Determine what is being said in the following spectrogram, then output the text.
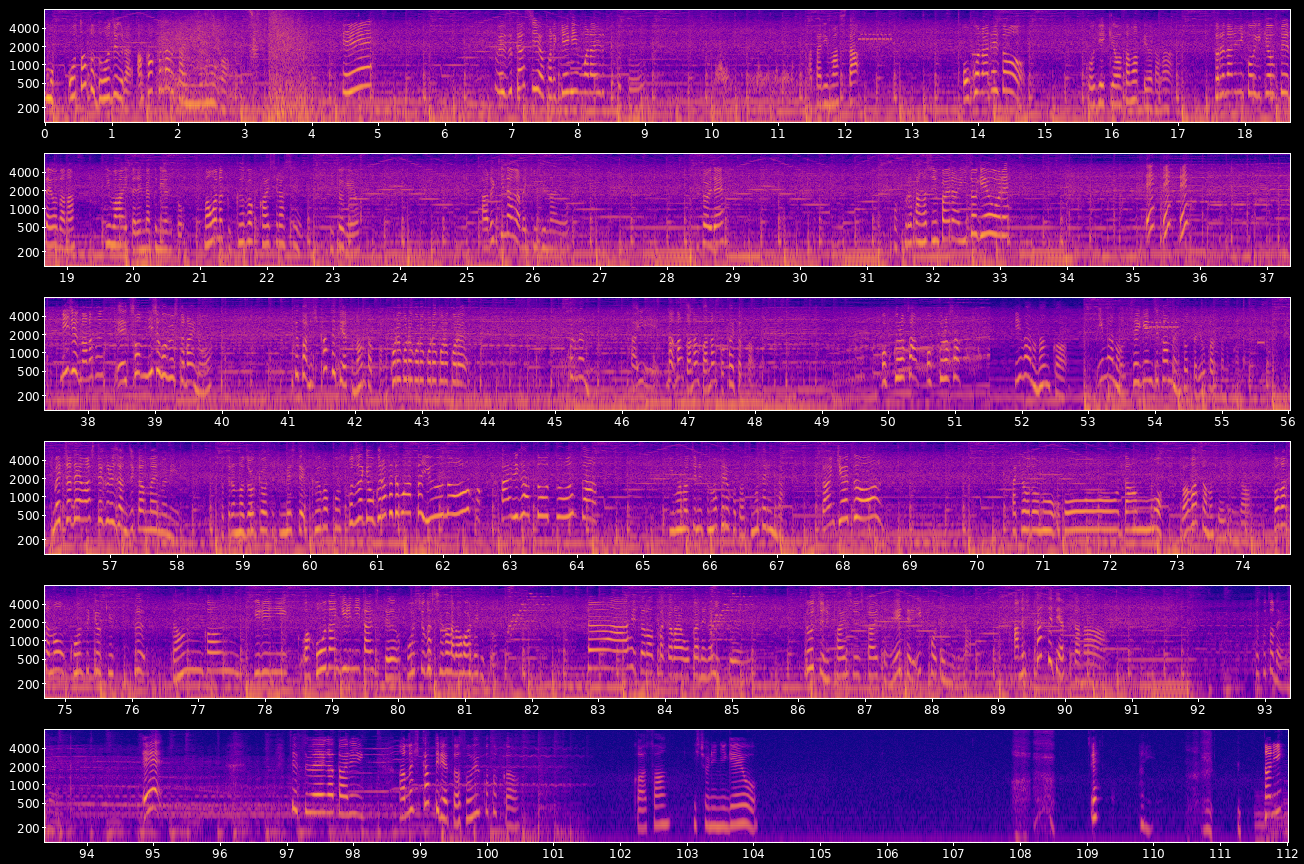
ー。もう音と同時ぐらい赤くなるタイミングの方が。えー、難しいよこれ。景品もらえるってこと？当たりました。怒られそう。攻撃は収まったようだな。それなりに攻撃を防いだようだな。今入った連絡によると間もなく空爆開始らしい。急げよ。歩きながら聞いなよ。急いで。おふくろさんが心配だ。急げよ俺。えええ？27分えそん25秒しかないの？てかね。光ってたやつ何だったの？これこれこれこれこれこれ。これ何？あいいななんかなんかなんか書いてあった。おふくろさんおふくろさん。今のなんか今の制限時間内に取ったらよかったのかな。めっちゃ電話してくるじゃん時間ないのに。こちらの状況を説明して空爆を少しだけ遅らせてもらった言うのありがとうツオンさん。今のうちに済ませることは済ませるんだ。サンキューツオ。ン先ほどの砲弾も我が社の製品だ。我が社の痕跡を消す弾丸切りにあ砲弾切りに対して報酬が支払われるぞ。あー下手だったからお金が低い道中に回収したアイテムエーテル1個を手に入れた。あの光ってたやつかな。ってことだよね。え説明が足りん。あの光ってるやつはそういうことか。お母さん一緒に逃げよう。え？何？何？え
